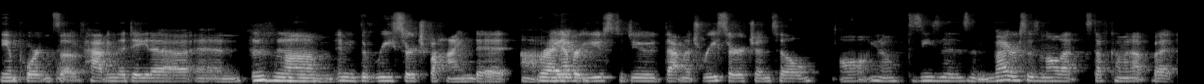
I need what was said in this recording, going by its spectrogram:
the importance of having the data and Mhm. um, and the research behind it. Uh, Right. I never used to do that much research until all you know diseases and viruses and all that stuff coming up. But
